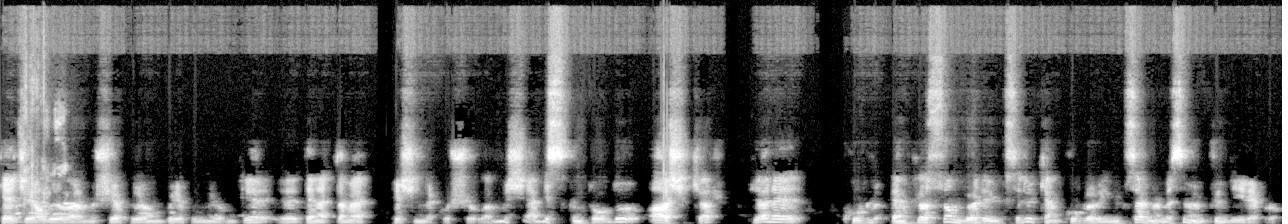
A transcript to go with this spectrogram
TC alıyorlarmış, yapıyor mu, bu yapılmıyor mu diye e, denetleme peşinde koşuyorlarmış. Yani bir sıkıntı oldu aşikar. Yani kur, enflasyon böyle yükselirken kurların yükselmemesi mümkün değil Ebru.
